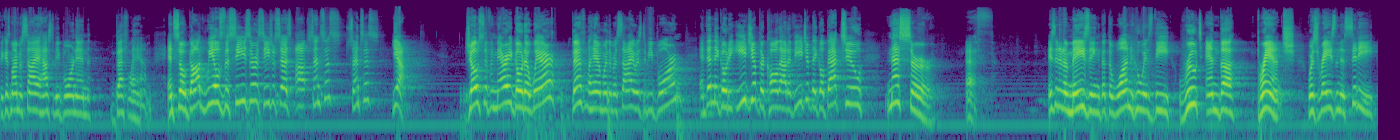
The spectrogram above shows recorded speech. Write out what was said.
Because my Messiah has to be born in Bethlehem. And so God wheels the Caesar. Caesar says, uh, Census? Census? Yeah. Joseph and Mary go to where? Bethlehem, where the Messiah was to be born. And then they go to Egypt. They're called out of Egypt. They go back to Nessereth. Isn't it amazing that the one who is the root and the branch was raised in a city,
